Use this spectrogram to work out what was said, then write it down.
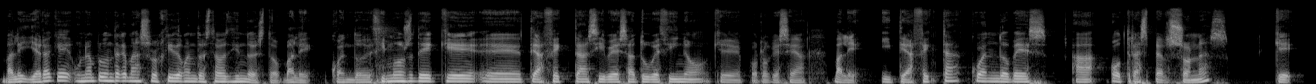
Vale, y ahora que una pregunta que me ha surgido cuando estabas diciendo esto, vale, cuando decimos de que eh, te afecta si ves a tu vecino, que por lo que sea, vale, ¿y te afecta cuando ves a otras personas que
